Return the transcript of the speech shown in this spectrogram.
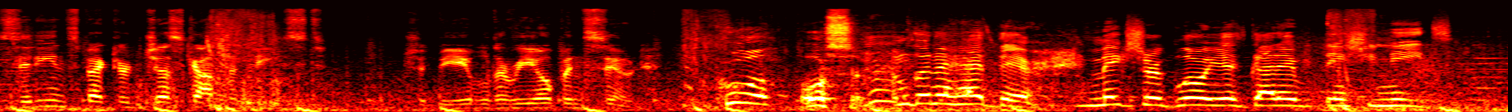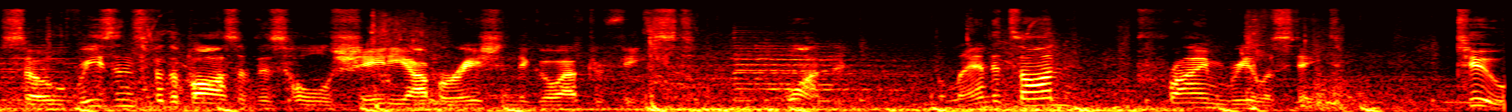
City inspector just got the feast. Should be able to reopen soon. Cool. Awesome. I'm gonna head there. Make sure Gloria's got everything she needs. So, reasons for the boss of this whole shady operation to go after Feast. One, the land it's on, prime real estate. Two,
